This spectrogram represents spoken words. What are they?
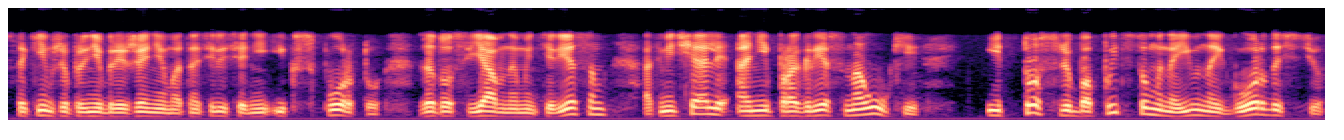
С таким же пренебрежением относились они и к спорту, зато с явным интересом отмечали они прогресс науки, и то с любопытством и наивной гордостью,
